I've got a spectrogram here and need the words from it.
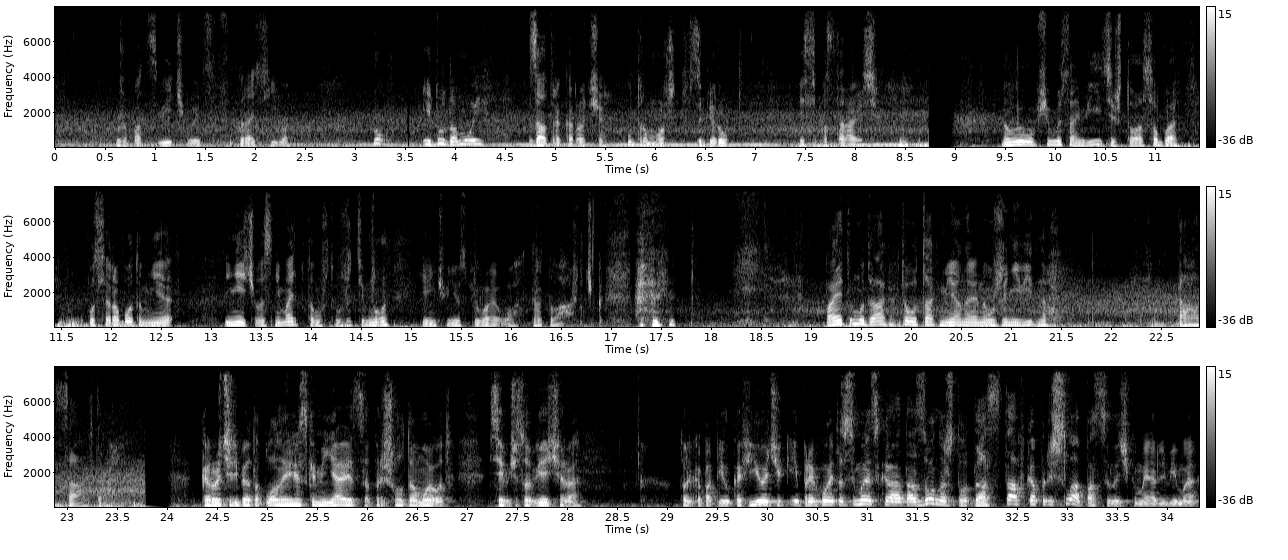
уже подсвечивается, все красиво. Ну, иду домой. Завтра, короче, утром, может, заберу, если постараюсь. Ну, вы, в общем, и сами видите, что особо после работы мне и нечего снимать, потому что уже темно, я ничего не успеваю. О, тротуарчик. Поэтому, да, как-то вот так меня, наверное, уже не видно. До завтра. Короче, ребята, планы резко меняются. Пришел домой вот в 7 часов вечера. Только попил кофеечек и приходит смс от Озона, что доставка пришла, посылочка моя любимая.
